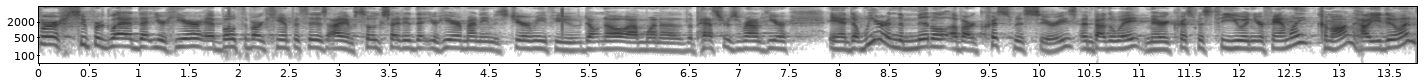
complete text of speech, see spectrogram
Super, super glad that you're here at both of our campuses. I am so excited that you're here. My name is Jeremy. If you don't know, I'm one of the pastors around here. And uh, we are in the middle of our Christmas series. And by the way, Merry Christmas to you and your family. Come on, how you doing?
